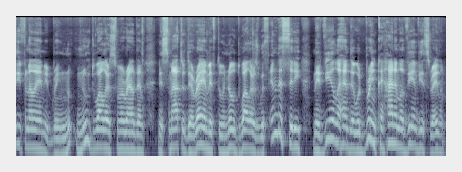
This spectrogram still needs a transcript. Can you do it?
you bring new dwellers from around them. Nismatu dereim, if there were no dwellers within the city, they would bring Kehanim Levim v'Yisraelim.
